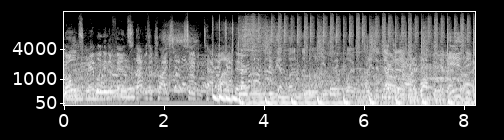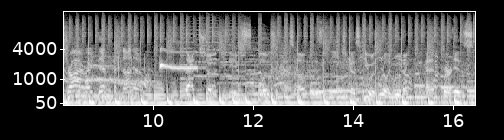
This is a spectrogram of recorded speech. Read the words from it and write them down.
Gold scrambling in defense. That was a try-saving tackle right there. see the athleticism on each of these players. Legion. There it He's is. gonna walk into An easy try. try right there for Nonu. That shows you the explosiveness of this leech because he was really moving, and for his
